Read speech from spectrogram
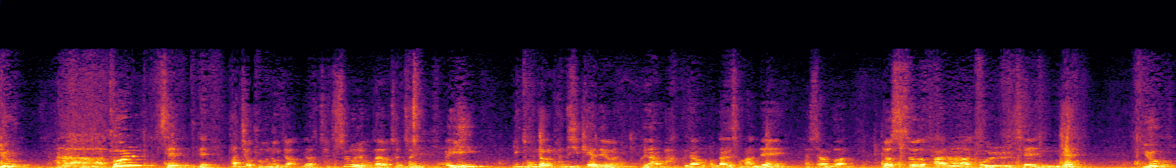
6. 하나, 둘, 셋, 넷. 봤죠? 부분 동작. 야, 천천히 슬로우 해볼까요? 천천히. 그러니까 이, 이 동작을 반드시 익혀야 돼요. 그냥 막, 그냥 온당에 서면 안 돼. 다시 한 번. 여섯, 하나, 둘, 셋, 넷. 6.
